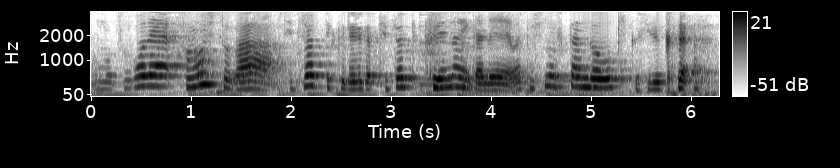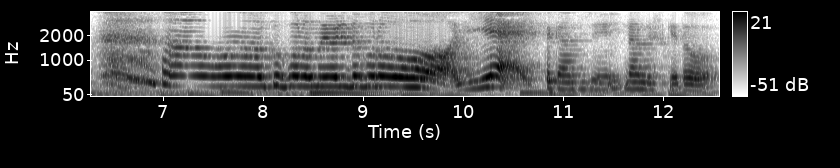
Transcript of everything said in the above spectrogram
もうそこでその人が手伝ってくれるか手伝ってくれないかで私の負担が大きく減るから。ああもう心の拠り所イエーイって感じなんですけど。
